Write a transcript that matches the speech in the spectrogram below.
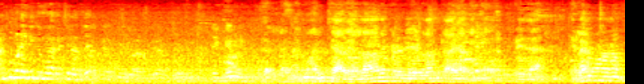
அன்புமணி நீக்குங்களா கட்சியிலிருந்து இந்த மாதிரி தேவையில்லாத கேள்விகள்லாம் தயாரிக்க புரியுதா? திலகமானம்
